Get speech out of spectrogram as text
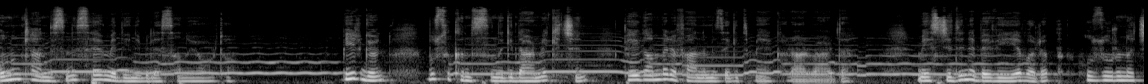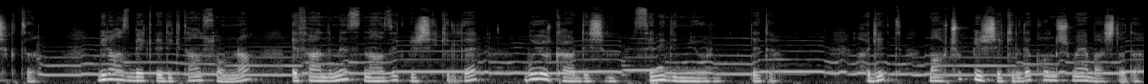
onun kendisini sevmediğini bile sanıyordu. Bir gün bu sıkıntısını gidermek için Peygamber Efendimiz'e gitmeye karar verdi. Mescid-i Nebevi'ye varıp huzuruna çıktı. Biraz bekledikten sonra Efendimiz nazik bir şekilde "Buyur kardeşim, seni dinliyorum." dedi. Halit mahcup bir şekilde konuşmaya başladı.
